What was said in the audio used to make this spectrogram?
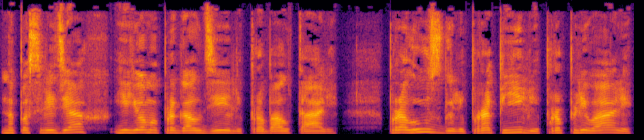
На последях ее мы прогалдели, проболтали, пролузгали, пропили, проплевали,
